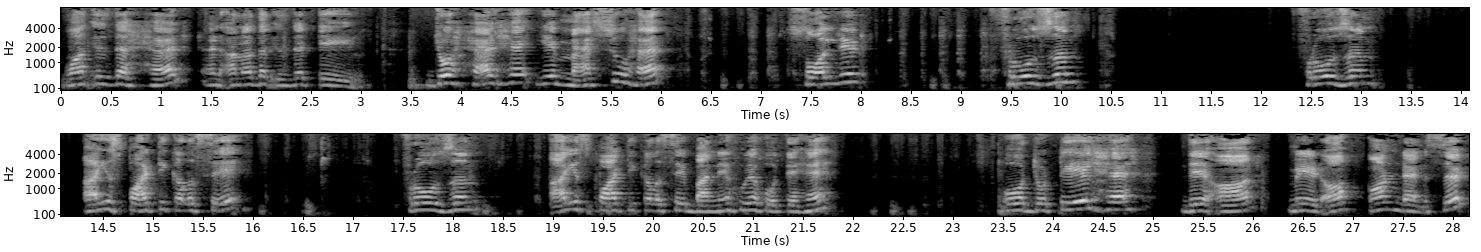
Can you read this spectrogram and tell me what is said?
one is the head and another is the tail जो हेड है, ये मैसू है solid frozen frozen ice particle से फ्रोजन आइस पार्टिकल से बने हुए होते हैं और जो टेल है they are made of condensed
